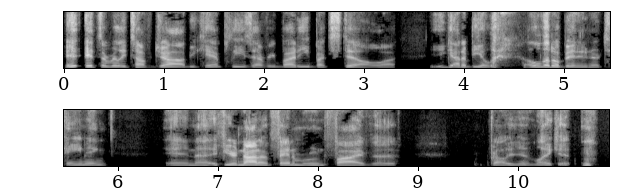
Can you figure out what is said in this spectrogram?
it, it's a really tough job. You can't please everybody, but still, uh, you got to be a, a little bit entertaining. And uh, if you're not a fan of Maroon Five, uh, probably didn't like it.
